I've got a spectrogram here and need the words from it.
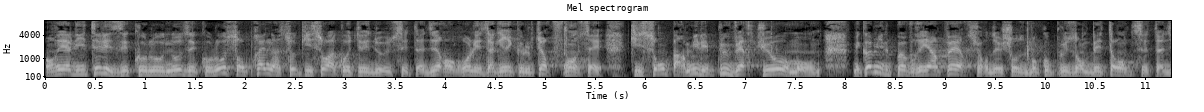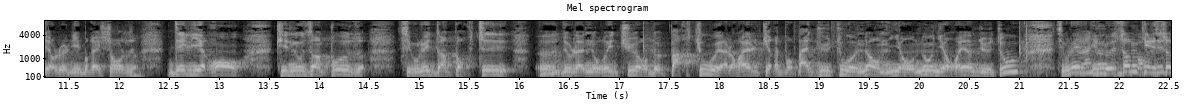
en réalité, les écolos, nos écolos, s'en prennent à ceux qui sont à côté d'eux, c'est-à-dire en gros les agriculteurs français, qui sont parmi les plus vertueux au monde. Mais comme ils peuvent rien faire sur des choses beaucoup plus embêtantes, c'est-à-dire le libre-échange délirant qui nous impose, si vous voulez, d'importer euh, mhm. de la nourriture de partout, et alors elle qui répond pas du tout aux normes, ni en eau, ni en rien du tout, si vous voulez, il me semble qu'ils se...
